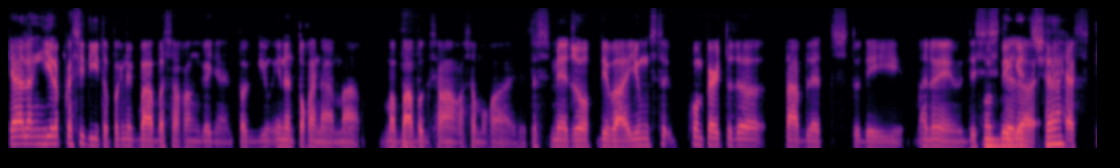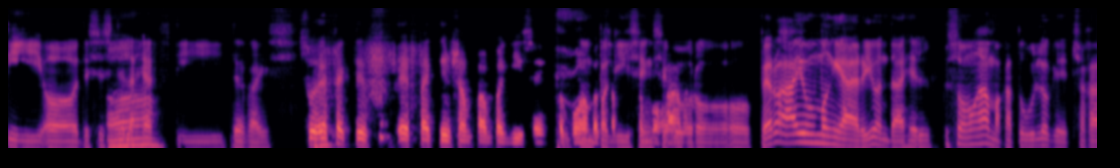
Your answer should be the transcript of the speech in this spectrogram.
Kaya lang hirap kasi dito pag nagbabasa kang ganyan, pag yung inanto ka na, ma- mababagsakan ka sa mukha. Eh. Tapos medyo, 'di ba, yung compared to the tablets today, ano eh, this is still Mabigat a siya. hefty, oh, this is still a Oo. hefty device. So effective effective siyang pampagising pag bumabagsak sa Pampagising mukha. siguro. oo. Pero ayaw mong mangyari yun dahil gusto mo nga makatulog eh. Tsaka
